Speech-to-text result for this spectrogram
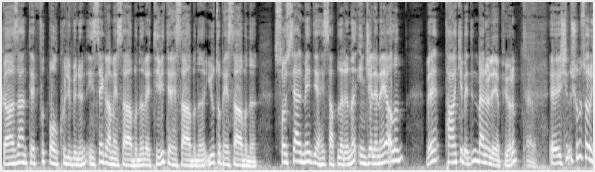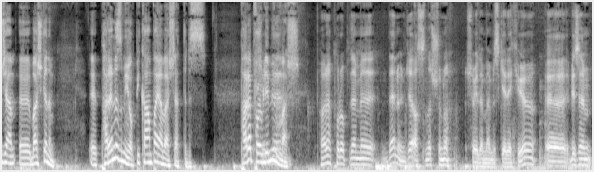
Gaziantep Futbol Kulübü'nün Instagram hesabını ve Twitter hesabını, YouTube hesabını, sosyal medya hesaplarını incelemeye alın ve takip edin. Ben öyle yapıyorum. Evet. Ee, şimdi şunu soracağım e, başkanım. E, paranız mı yok? Bir kampanya başlattınız. Para problemi mi var? Para probleminden önce aslında şunu söylememiz gerekiyor. Ee, bizim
